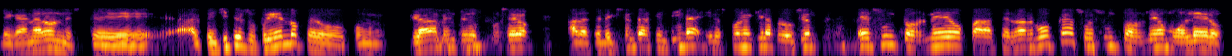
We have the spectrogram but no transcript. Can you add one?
le ganaron este al principio sufriendo pero con claramente 2 por 0 a la selección de Argentina y nos pone aquí la producción. Es un torneo para cerrar bocas o es un torneo molero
